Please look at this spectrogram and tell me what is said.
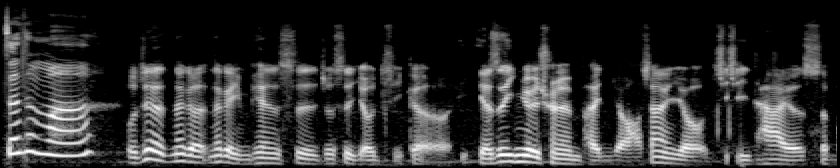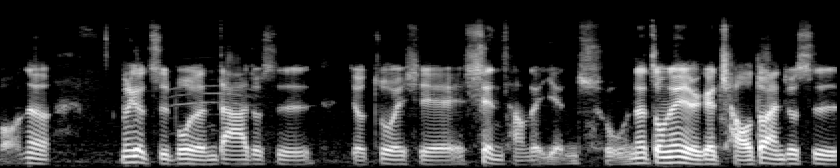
真的吗？我记得那个那个影片是，就是有几个也是音乐圈的朋友，好像有吉他有什么，那那个直播人大家就是有做一些现场的演出，那中间有一个桥段，就是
